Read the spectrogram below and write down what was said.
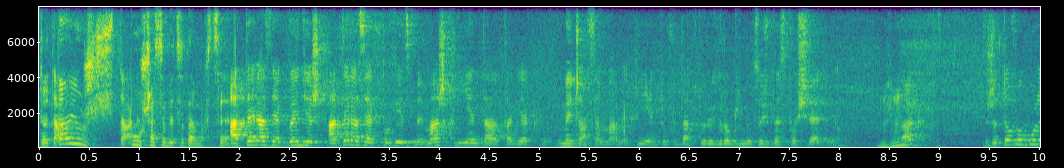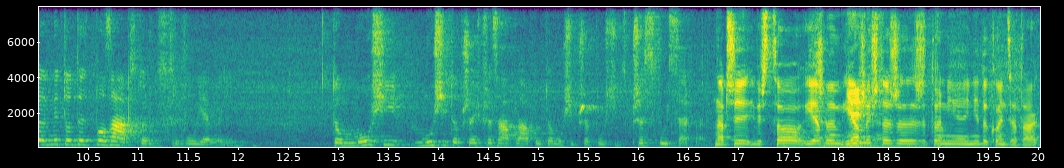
to, to Tak, już tak. puszcza sobie co tam chce. A teraz jak będziesz, a teraz jak powiedzmy, masz klienta, tak jak my czasem mamy klientów, dla których robimy coś bezpośrednio, Mhm. tak? Że to w ogóle my to poza App Store dystrybuujemy im. To musi, musi to przejść przez Apple, Apple to musi przepuścić przez swój serwer. Znaczy, wiesz co, O ja, bym, ja myślę, że, że to nie, nie do końca tak,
